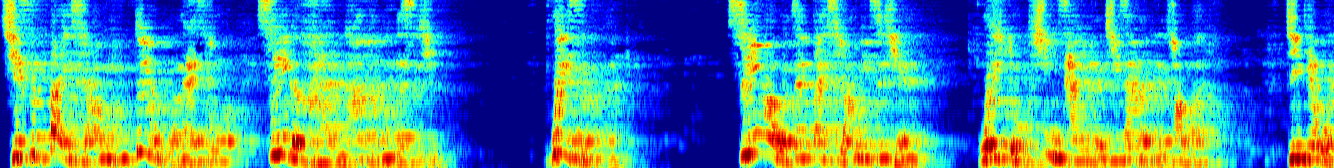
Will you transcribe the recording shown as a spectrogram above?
其实带小米对我来说是一个很难很难的事情。为什么呢？是因为我在带小米之前，我有幸参与了金山软件的创办。今天我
